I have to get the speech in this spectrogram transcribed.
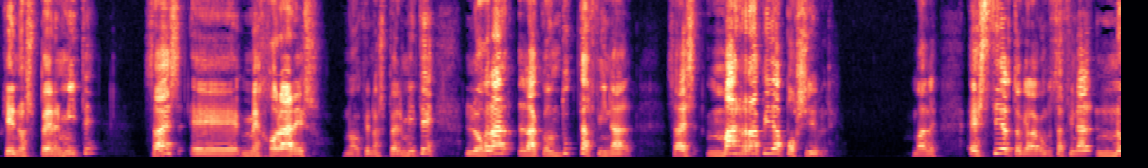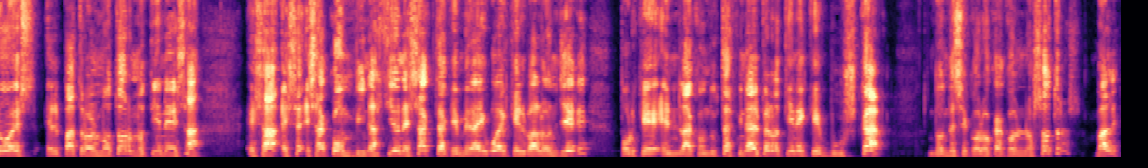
que nos permite, ¿sabes?, eh, mejorar eso, ¿no? Que nos permite lograr la conducta final, ¿sabes?, más rápida posible. ¿Vale? Es cierto que la conducta final no es el patrón motor, no tiene esa, esa, esa, combinación exacta que me da igual que el balón llegue, porque en la conducta final el perro tiene que buscar dónde se coloca con nosotros, ¿vale?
